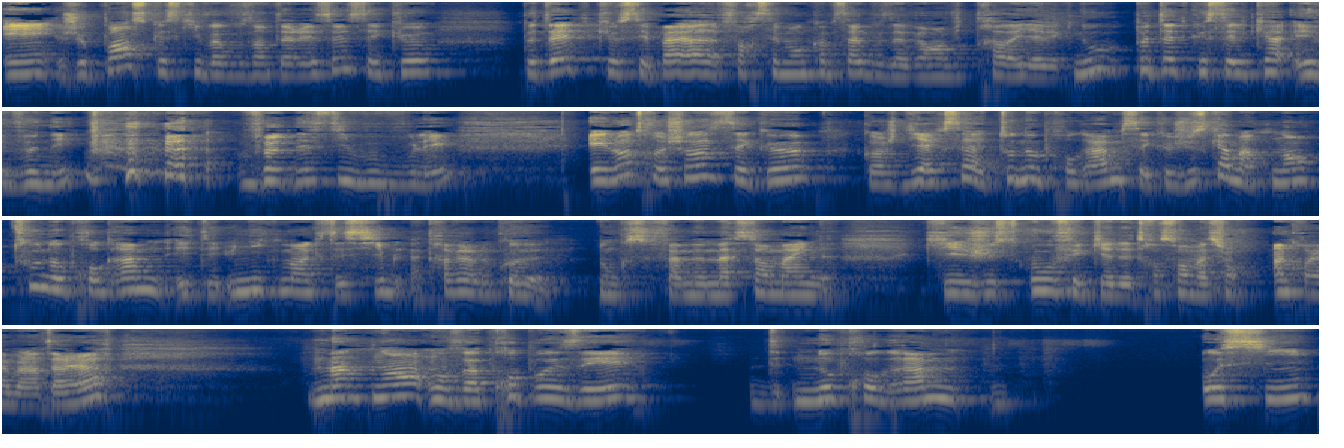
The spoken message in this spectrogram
Et je pense que ce qui va vous intéresser, c'est que peut-être que c'est pas forcément comme ça que vous avez envie de travailler avec nous. Peut-être que c'est le cas et venez. venez si vous voulez. Et l'autre chose, c'est que quand je dis accès à tous nos programmes, c'est que jusqu'à maintenant, tous nos programmes étaient uniquement accessibles à travers le Coven. Donc ce fameux mastermind qui est juste ouf et qui a des transformations incroyables à l'intérieur. Maintenant, on va proposer nos programmes aussi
